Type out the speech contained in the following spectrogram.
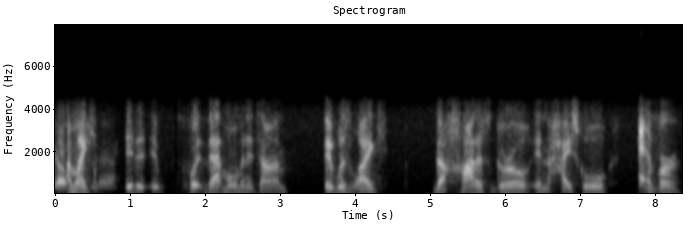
God I'm like, you, man. it, it for that moment in time, it was like the hottest girl in high school ever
